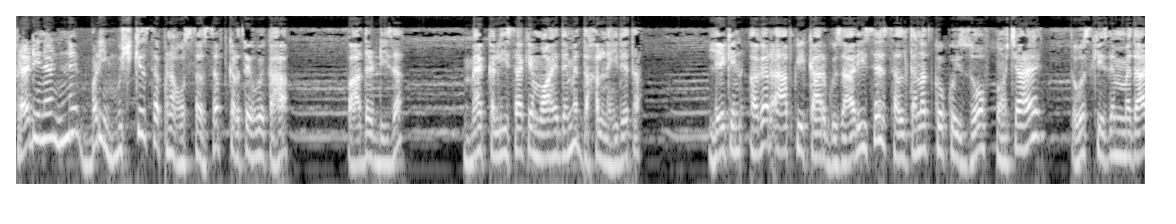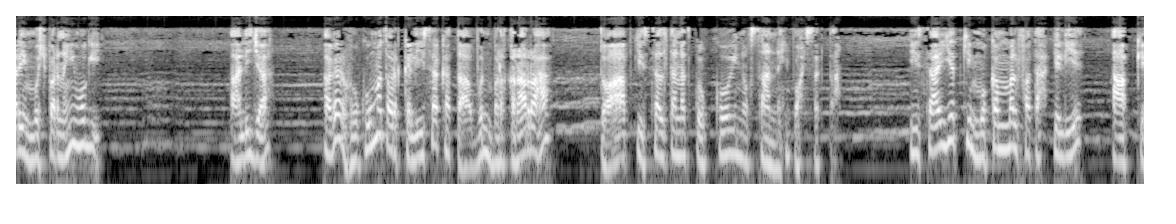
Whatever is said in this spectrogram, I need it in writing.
فریڈینڈ نے بڑی مشکل سے اپنا غصہ ضبط کرتے ہوئے کہا، فادر ڈیزا، میں کلیسا کے معاہدے میں دخل نہیں دیتا. لیکن اگر آپ کی کارگزاری سے سلطنت کو کوئی ذوف پہنچا ہے، تو اس کی ذمہ داری مجھ پر نہیں ہوگی. عالیجا اگر حکومت اور کلیسا کا تعاون برقرار رہا، تو آپ کی سلطنت کو کوئی نقصان نہیں پہنچ سکتا. عیسائیت کی مکمل فتح کے لیے آپ کے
